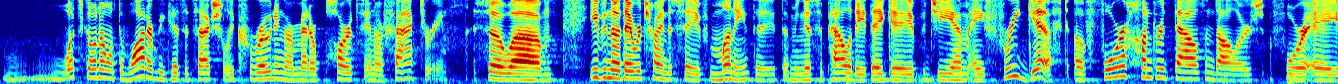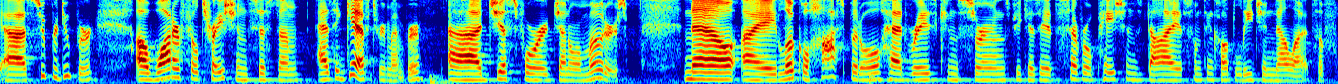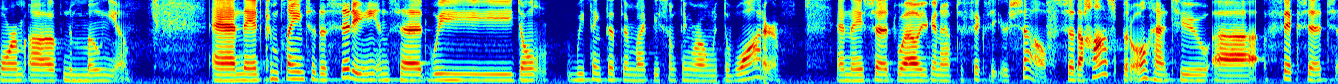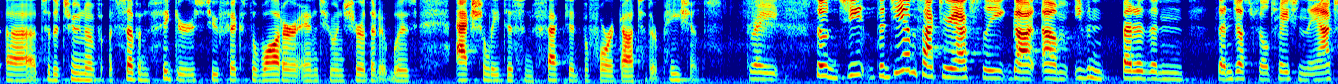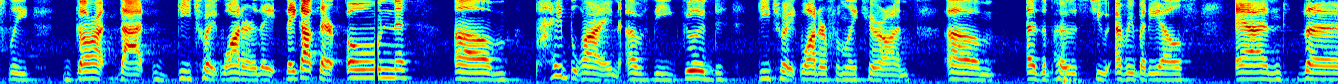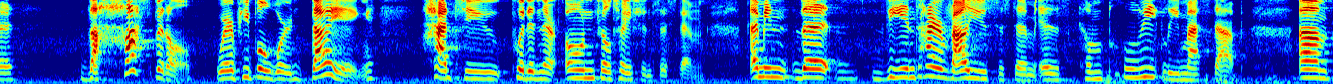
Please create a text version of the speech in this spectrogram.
What's going on with the water? Because it's actually corroding our metal parts in our factory. So um, even though they were trying to save money, the, the municipality, they gave GM a free gift of $400,000 for a uh, super duper uh, water filtration system as a gift, remember, uh, just for General Motors. Now, a local hospital had raised concerns because they had several patients die of something called Legionella. It's a form of pneumonia. And they had complained to the city and said, "We don't. We think that there might be something wrong with the water." And they said, "Well, you're going to have to fix it yourself." So the hospital had to uh, fix it uh, to the tune of seven figures to fix the water and to ensure that it was actually disinfected before it got to their patients. Right. So G, the GM factory actually got um, even better than than just filtration. They actually got that Detroit water. They they got their own um, pipeline of the good Detroit water from Lake Huron, um, as opposed to everybody else. And the the hospital where people were dying had to put in their own filtration system. I mean, the the entire value system is completely messed up. Um,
